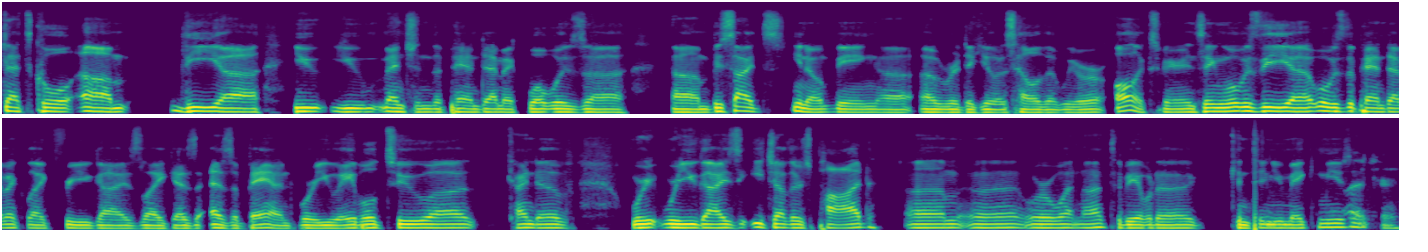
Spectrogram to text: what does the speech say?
That's cool. Um, the uh, you you mentioned the pandemic. What was uh, um, besides you know being a, a, ridiculous hell that we were all experiencing? What was the uh, what was the pandemic like for you guys? Like as as a band, were you able to uh, kind of were were you guys each other's pod um, uh, or whatnot to be able to continue making music? Or?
